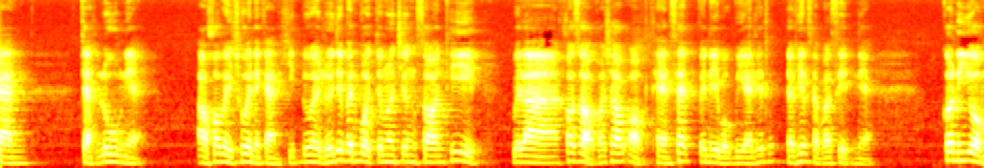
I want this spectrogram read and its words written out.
การจัดรูปเนี่ยเอาเข้าไปช่วยในการคิดด้วย หรือจะเป็นบทจำนวนเชิงซ้อนที่เวลาข้อสอบเขาชอบออกแทน z เป็น a บวก b แล้วเทียบสรรพสิทธิ์เนี่ยก็นิยม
